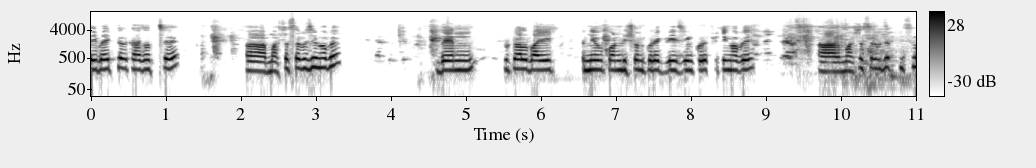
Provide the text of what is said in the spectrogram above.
এই বাইকটার কাজ হচ্ছে মাস্টার সার্ভিসিং হবে। Then total bike new condition করে গ্রিজিং করে ফিটিং হবে। আর মাস্টার সার্ভিসের কিছু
